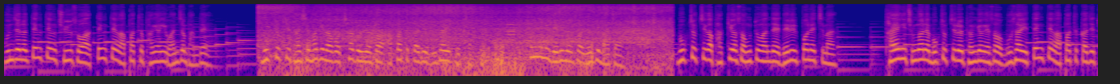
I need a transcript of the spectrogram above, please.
문제는 땡땡 주유소와 땡땡 아파트 방향이 완전 반대. 목적지 다시 확인하고 차 돌려서 아파트까지 무사히 도착. 손님이 내리면서 여기 맞아. 목적지가 바뀌어서 엉뚱한데 내릴 뻔했지만 다행히 중간에 목적지를 변경해서 무사히 땡땡 아파트까지 도착.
